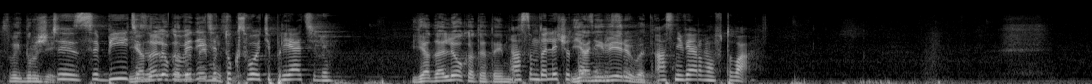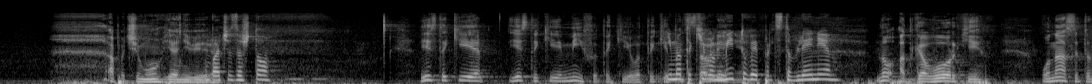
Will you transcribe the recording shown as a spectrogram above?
своих друзей. ще се биете, Я далек от этой мысли. тук своите приятели. Я далек от этой мысли. Аз съм далеч от Я не верю в это. Аз не вярвам в това. А почему я не верю? Обаче защо? Есть такие, есть такие мифы, такие вот такие Има представления. митове представления. Ну, отговорки. У нас это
